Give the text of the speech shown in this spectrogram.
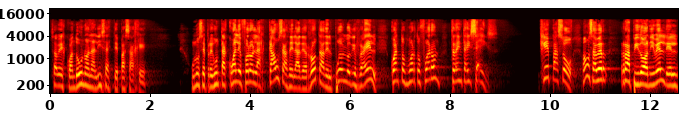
Sabes, cuando uno analiza este pasaje, uno se pregunta cuáles fueron las causas de la derrota del pueblo de Israel. ¿Cuántos muertos fueron? 36. ¿Qué pasó? Vamos a ver rápido a nivel del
